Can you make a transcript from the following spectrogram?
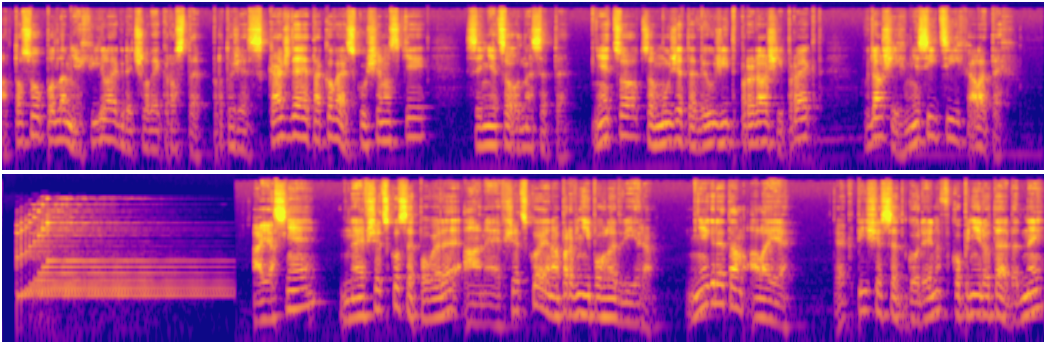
A to jsou podle mě chvíle, kdy člověk roste, protože z každé takové zkušenosti si něco odnesete. Něco, co můžete využít pro další projekt v dalších měsících a letech. A jasně, ne všecko se povede a ne všecko je na první pohled výhra. Někde tam ale je. Jak píše Seth Godin v Kopni do té bedny,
